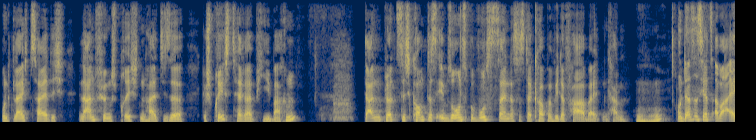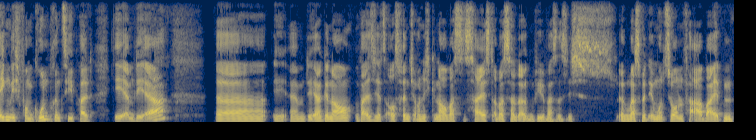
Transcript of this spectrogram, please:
und gleichzeitig in Anführungsstrichen halt diese Gesprächstherapie machen, dann plötzlich kommt es eben so ins Bewusstsein, dass es der Körper wieder verarbeiten kann. Mhm. Und das ist jetzt aber eigentlich vom Grundprinzip halt EMDR. Äh, EMDR, genau, weiß ich jetzt auswendig auch nicht genau, was das heißt, aber es hat irgendwie, was ist ich, irgendwas mit Emotionen verarbeiten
